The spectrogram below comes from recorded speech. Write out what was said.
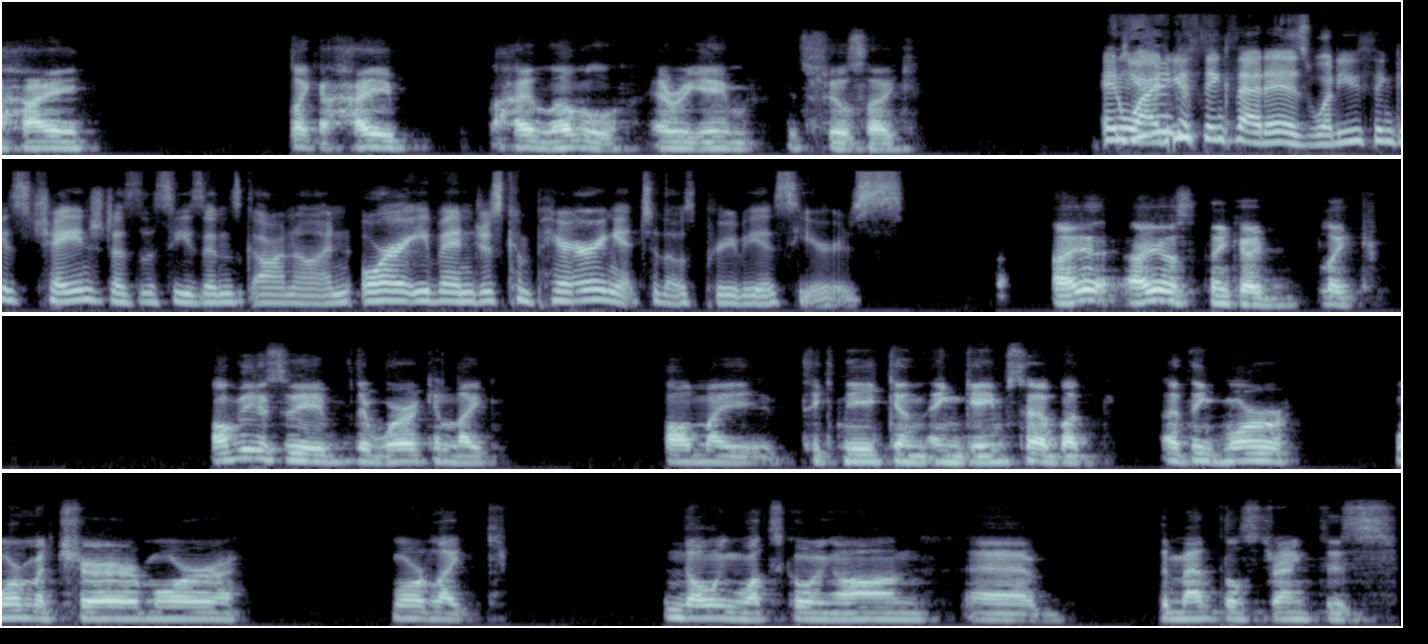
a high like a high high level every game. It feels like. And Do you why do you think- think that is? What do you think has changed as the season's gone on, or even just comparing it to those previous years? I I just think I like obviously the work and like all my technique and, and game style, but I think more more mature, more more like knowing what's going on. Uh, the mental strength is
